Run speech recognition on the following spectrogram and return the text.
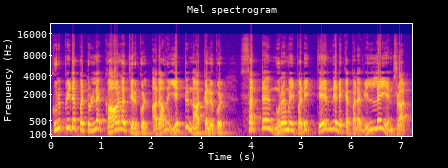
குறிப்பிடப்பட்டுள்ள காலத்திற்குள் அதாவது எட்டு நாட்களுக்குள் சட்ட முறைமைப்படி தேர்ந்தெடுக்கப்படவில்லை என்றார்.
